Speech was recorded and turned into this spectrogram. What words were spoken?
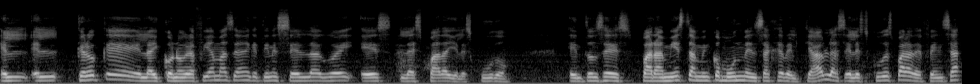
El, el, creo que la iconografía más grande que tiene Zelda, güey, es la espada y el escudo. Entonces, para mí es también como un mensaje del que hablas. El escudo es para defensa,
